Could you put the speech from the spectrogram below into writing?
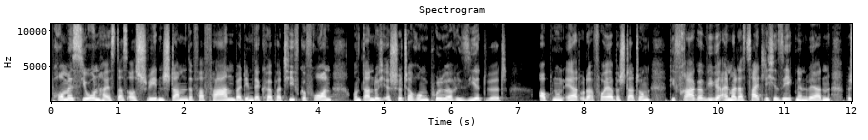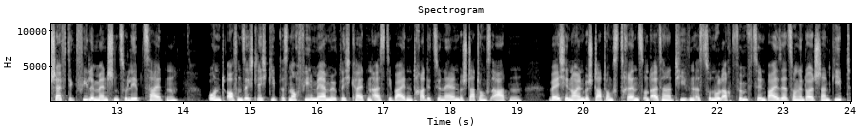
Promession heißt das aus Schweden stammende Verfahren, bei dem der Körper tiefgefroren und dann durch Erschütterungen pulverisiert wird. Ob nun Erd- oder Feuerbestattung, die Frage, wie wir einmal das Zeitliche segnen werden, beschäftigt viele Menschen zu Lebzeiten. Und offensichtlich gibt es noch viel mehr Möglichkeiten als die beiden traditionellen Bestattungsarten. Welche neuen Bestattungstrends und Alternativen es zur 0815 Beisetzung in Deutschland gibt,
